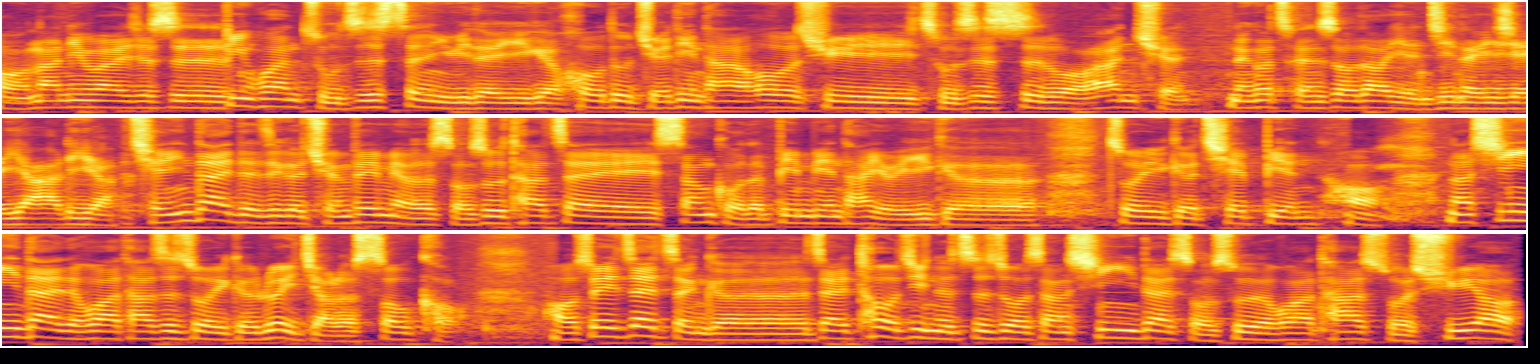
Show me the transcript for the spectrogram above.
哦，那另外就是病患组织剩余的一个厚度，决定他后续组织是否安全，能够承受到眼睛的一些压力啊。前一代的这个全飞秒的手术，它在伤口的边边它有一个做一个切边哈。那新一代的话，它是做一个锐角的收口。好，所以在整个在透镜的制作上，新一代手术的话，它所需要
